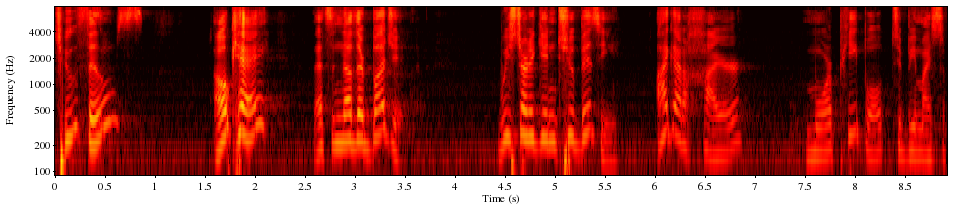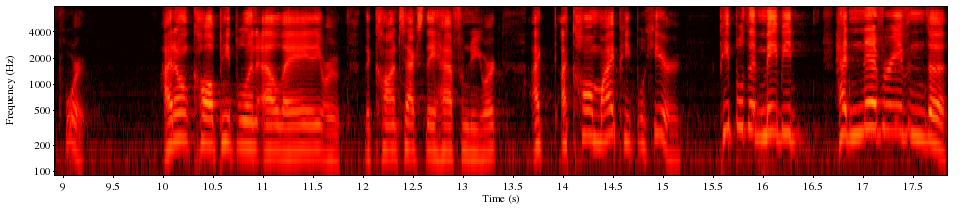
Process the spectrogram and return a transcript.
Two films? Okay, that's another budget. We started getting too busy. I got to hire more people to be my support. I don't call people in LA or the contacts they have from New York. I, I call my people here, people that maybe had never even the,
